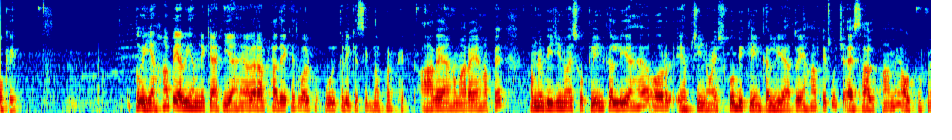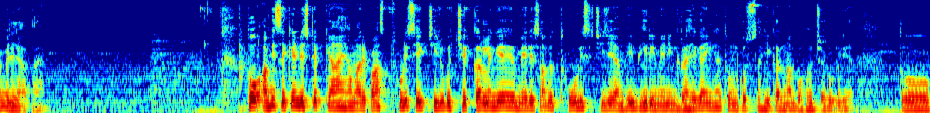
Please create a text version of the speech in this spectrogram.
ओके। तो यहाँ पे अभी हमने क्या किया है, अगर अल्फ़ा देखें तो अल्फ़ा पूरी तरीके से एकदम परफेक्ट आ गया हमारा यहाँ पे। तो हमने बीजी नॉइस को क्लीन कर लिया है और एफ़ जी नॉइस को भी क्लीन कर लिया है तो यहाँ पे कुछ ऐसा अल्फ़ा हमें आउटपुट में मिल जाता है। तो अभी सेकेंड स्टेप क्या है हमारे पास? थोड़ी सी एक चीज़ों को चेक कर लेंगे। मेरे हिसाब से थोड़ी सी चीज़ें अभी भी रिमेनिंग रह गई हैं तो उनको सही करना बहुत ज़रूरी है। तो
